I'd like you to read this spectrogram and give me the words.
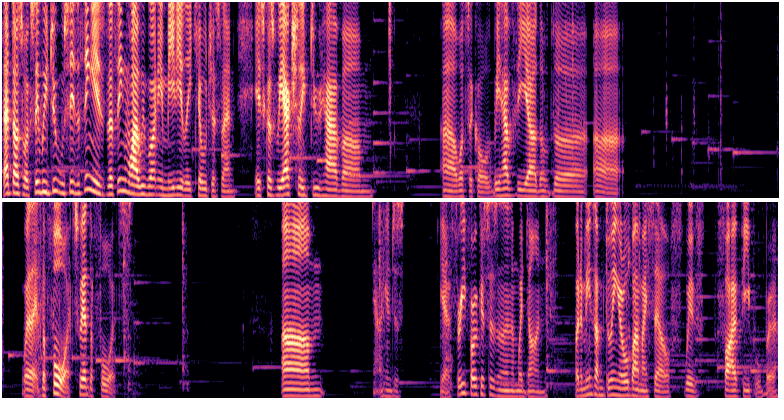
That does work. See, we do. See, the thing is, the thing why we weren't immediately killed just then is because we actually do have um, uh, what's it called? We have the uh, the the uh, what are they? The forts. We have the forts. Um, yeah, I can just yeah, three focuses and then we're done. But it means I'm doing it all by myself with five people, bruh.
